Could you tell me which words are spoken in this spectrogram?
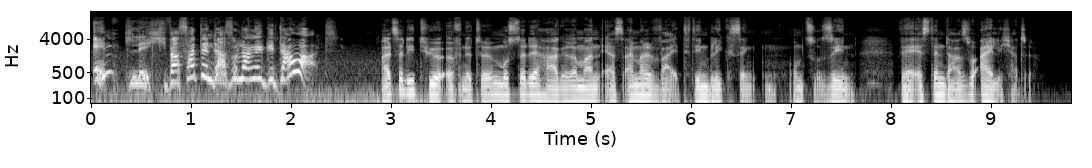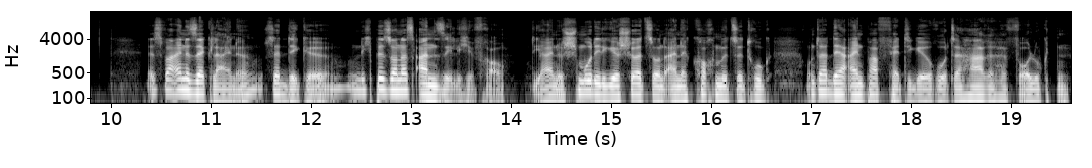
endlich! Was hat denn da so lange gedauert? Als er die Tür öffnete, musste der hagere Mann erst einmal weit den Blick senken, um zu sehen, wer es denn da so eilig hatte. Es war eine sehr kleine, sehr dicke und nicht besonders ansehnliche Frau, die eine schmuddelige Schürze und eine Kochmütze trug, unter der ein paar fettige rote Haare hervorlugten.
